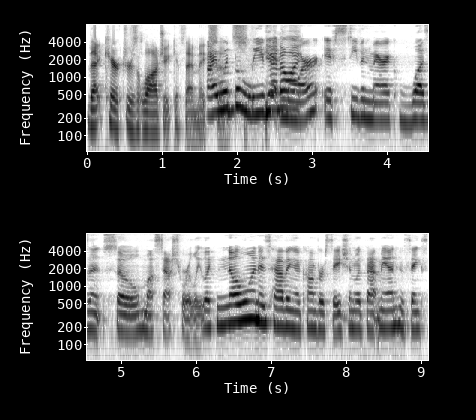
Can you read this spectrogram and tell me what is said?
that character's logic, if that makes I sense. I would believe Yeah, it no, I- more if Steven Merrick wasn't so mustache twirly. Like, no one is having a conversation with that man who thinks,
